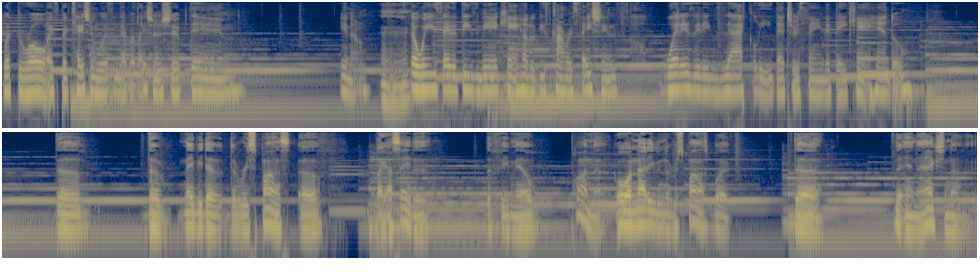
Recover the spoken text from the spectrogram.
what the role expectation was in that relationship, then you know. hmm So when you say that these men can't handle these conversations, what is it exactly that you're saying that they can't handle? The the maybe the the response of like I say the the female partner or not even the response but the the interaction of it.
